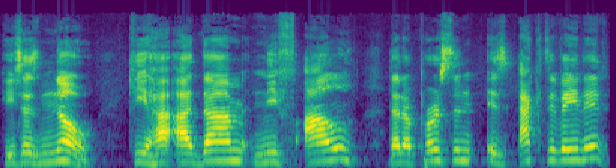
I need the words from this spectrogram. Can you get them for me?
He says, no. Ki ha'adam nif'al, that a person is activated,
